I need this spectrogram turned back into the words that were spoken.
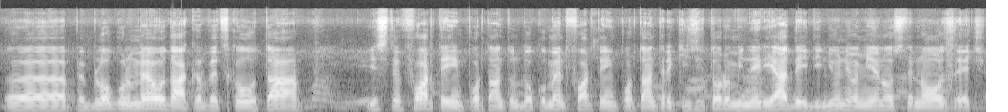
Uh, Pe blogul meu, dacă veți căuta, este foarte important, un document foarte important, rechizitorul mineriadei din iunie 1990.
